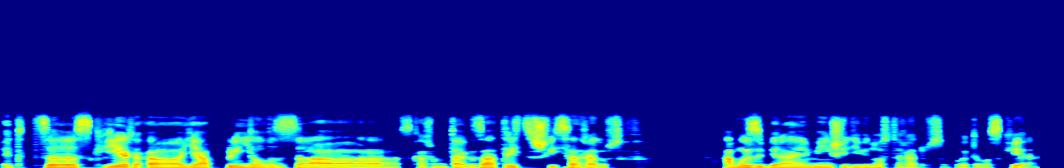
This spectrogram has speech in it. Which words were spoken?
этот э, сквер я принял за, скажем так, за 360 градусов. А мы забираем меньше 90 градусов у этого сквера.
